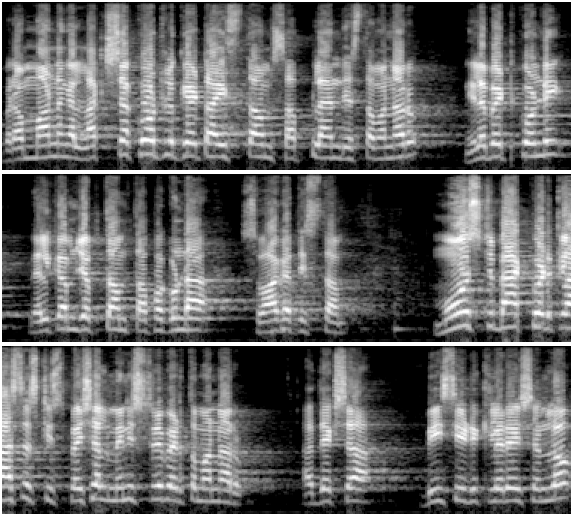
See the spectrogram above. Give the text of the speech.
బ్రహ్మాండంగా లక్ష కోట్లు కేటాయిస్తాం సబ్ ప్లాన్ తెస్తామన్నారు. నిలబెట్టుకోండి వెల్కమ్ చెప్తాం తప్పకుండా స్వాగతిస్తాం. మోస్ట్ బ్యాక్వర్డ్ క్లాసెస్కి స్పెషల్ మినిస్ట్రీ పెడతామన్నారు. అధ్యక్ష బీసీ డిక్లరేషన్లో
